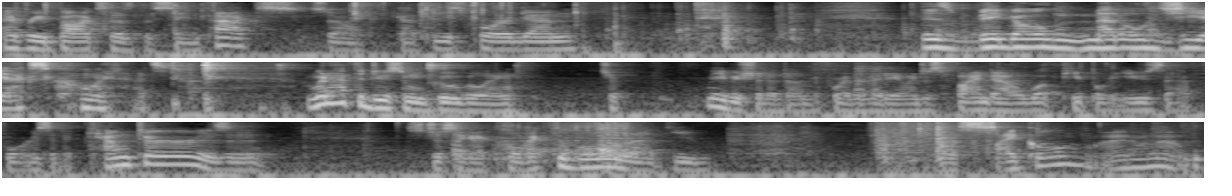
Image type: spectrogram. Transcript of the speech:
every box has the same packs. So got these four again this big old metal GX coin. That's, I'm gonna have to do some Googling. Maybe should have done before the video and just find out what people use that for. Is it a counter? Is it it's just like a collectible that you recycle? I don't know.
